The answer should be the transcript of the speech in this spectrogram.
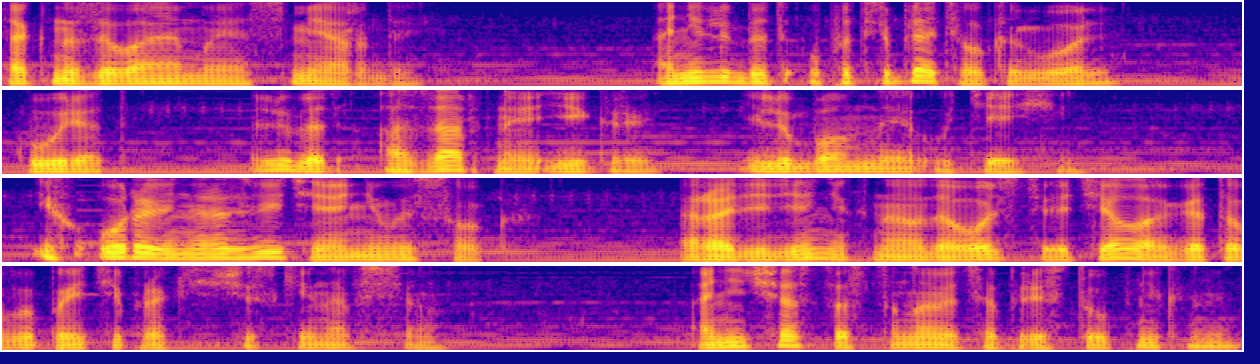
так называемые смерды. Они любят употреблять алкоголь, курят, любят азартные игры и любовные утехи. Их уровень развития невысок – Ради денег на удовольствие тела готовы пойти практически на все. Они часто становятся преступниками,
